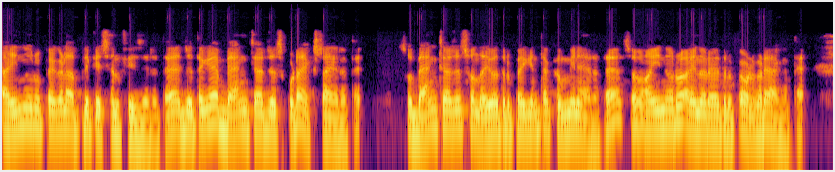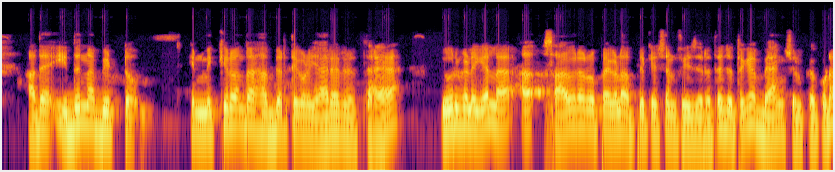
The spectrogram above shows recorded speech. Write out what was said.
ಐನೂರು ರೂಪಾಯಿಗಳ ಅಪ್ಲಿಕೇಶನ್ ಫೀಸ್ ಇರುತ್ತೆ. ಜೊತೆಗೆ ಬ್ಯಾಂಕ್ ಚಾರ್ಜಸ್ ಕೂಡ ಎಕ್ಸ್ಟ್ರಾ ಇರುತ್ತೆ. ಸೊ ಬ್ಯಾಂಕ್ ಚಾರ್ಜಸ್ ಒಂದು ಐವತ್ತು ರೂಪಾಯಿಗಿಂತ ಕಮ್ಮಿನೇ ಇರುತ್ತೆ. ಸೊ ಐನೂರು ಐನೂರ ಐವತ್ತು ರೂಪಾಯಿ ಒಳಗಡೆ ಆಗುತ್ತೆ. ಅದೇ ಇದನ್ನ ಬಿಟ್ಟು ಇನ್ನು ಮಿಕ್ಕಿರುವಂತಹ ಅಭ್ಯರ್ಥಿಗಳು ಯಾರ್ಯಾರು ಇರ್ತಾರೆ ಇವ್ರುಗಳಿಗೆಲ್ಲ ಸಾವಿರ ರೂಪಾಯಿಗಳ ಅಪ್ಲಿಕೇಶನ್ ಫೀಸ್ ಇರುತ್ತೆ. ಜೊತೆಗೆ ಬ್ಯಾಂಕ್ ಶುಲ್ಕ ಕೂಡ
